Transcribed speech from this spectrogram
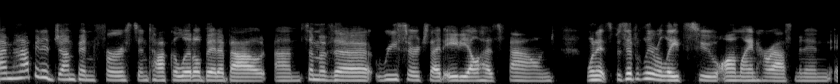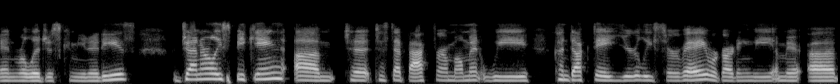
I'm happy to jump in first and talk a little bit about um, some of the research that ADL has found when it specifically relates to online harassment in, in religious communities. Generally speaking, um, to, to step back for a moment, we conduct a yearly survey regarding the Amer- uh,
